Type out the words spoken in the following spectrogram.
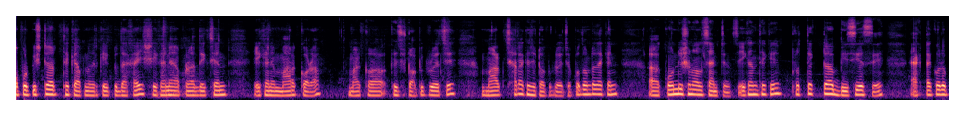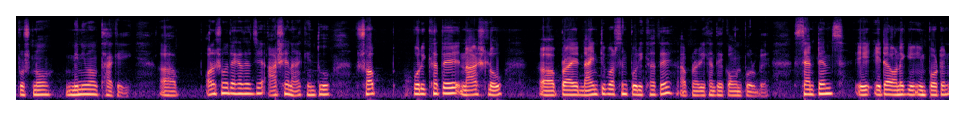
অপর পৃষ্ঠার থেকে আপনাদেরকে একটু দেখাই। সেখানে আপনারা দেখছেন এখানে মার্ক করা। মার্ক করা কিছু টপিক রয়েছে। মার্ক ছাড়া কিছু টপিক রয়েছে। প্রথমটা দেখেন কন্ডিশনাল সেন্টেন্স এখান থেকে প্রত্যেকটা বিসিএসে একটা করে প্রশ্ন মিনিমাম থাকেই। অনেক সময় দেখা যায় যে আসে না, কিন্তু সব পরীক্ষাতে না আসলেও প্রায় নাইনটি পার্সেন্ট পরীক্ষাতে আপনার এখান থেকে কমন পড়বে। সেন্টেন্স এটা অনেক ইম্পর্টেন্ট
